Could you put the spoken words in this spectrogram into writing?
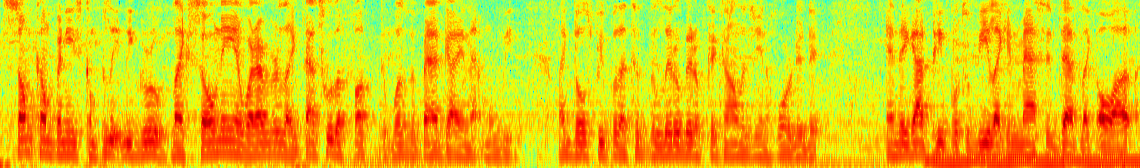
some companies completely grew like sony or whatever like that's who the fuck was the bad guy in that movie like those people that took the little bit of technology and hoarded it and they got people to be like in massive debt like oh i'll,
